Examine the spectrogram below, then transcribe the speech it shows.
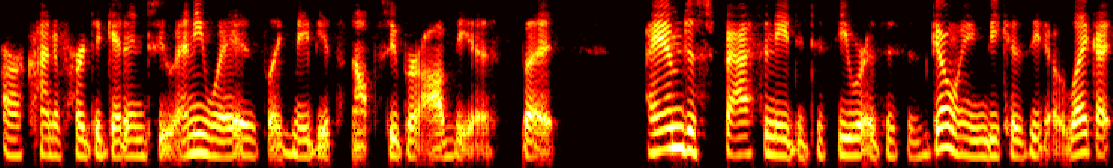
are kind of hard to get into, anyways, like, maybe it's not super obvious, but I am just fascinated to see where this is going because, you know, like I,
